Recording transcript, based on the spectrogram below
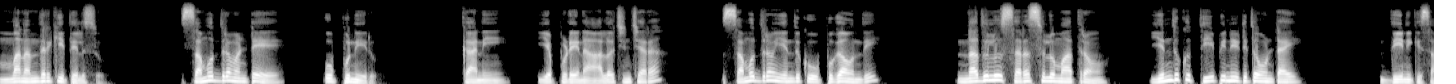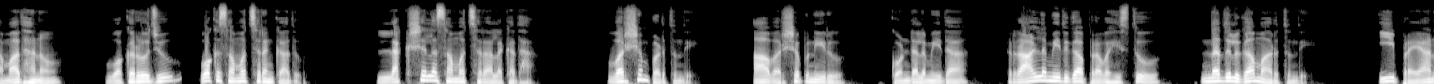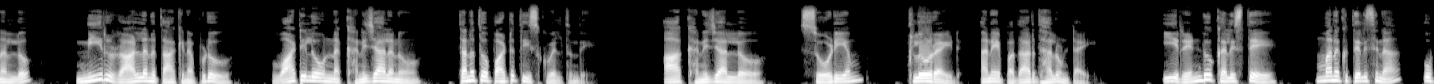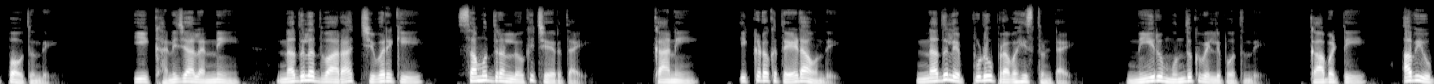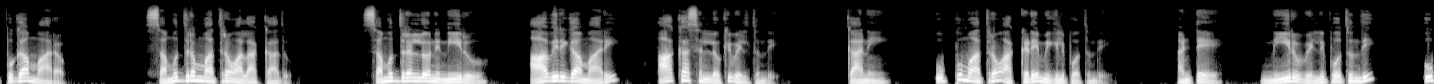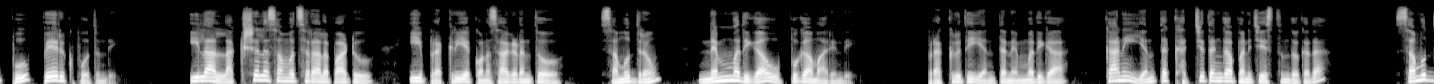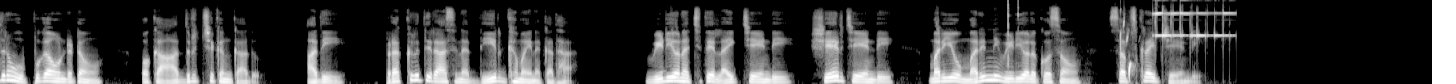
మనందరికీ తెలుసు. సముద్రం అంటే ఉప్పునీరు కాని ఎప్పుడైనా ఆలోచించారా? సముద్రం ఎందుకు ఉప్పుగా ఉంది? నదులు సరస్సులు మాత్రం ఎందుకు తీపినీటితో ఉంటాయి? దీనికి సమాధానం ఒకరోజు ఒక సంవత్సరం కాదు. లక్షల సంవత్సరాల కథ. వర్షం పడుతుంది. ఆ వర్షపు నీరు కొండలమీద రాళ్ళమీదుగా ప్రవహిస్తూ నదులుగా మారుతుంది. ఈ ప్రయాణంలో నీరు రాళ్ళను తాకినప్పుడు వాటిలో ఉన్న ఖనిజాలను తనతో పాటు తీసుకువెళ్తుంది. ఆ ఖనిజాల్లో సోడియం క్లోరైడ్ అనే పదార్థాలుంటాయి. ఈ రెండూ కలిస్తే మనకు తెలిసిన ఉప్పవుతుంది ఈ ఖనిజాలన్నీ నదుల ద్వారా చివరికి సముద్రంలోకి చేరుతాయి. కాని ఇక్కడొక తేడా ఉంది. నదులెప్పుడూ ప్రవహిస్తుంటాయి. నీరు ముందుకు వెళ్ళిపోతుంది. కాబట్టి అవి ఉప్పుగా మారవు. సముద్రం మాత్రం అలా కాదు. సముద్రంలోని నీరు ఆవిరిగా మారి ఆకాశంలోకి వెళ్తుంది. కాని ఉప్పు మాత్రం అక్కడే మిగిలిపోతుంది. అంటే నీరు వెళ్ళిపోతుంది ఉప్పు పేరుకుపోతుంది. ఇలా లక్షల సంవత్సరాల పాటు ఈ ప్రక్రియ కొనసాగడంతో సముద్రం నెమ్మదిగా ఉప్పుగా మారింది. ప్రకృతి ఎంత నెమ్మదిగా కాని ఎంత ఖచ్చితంగా పనిచేస్తుందో కదా! సముద్రం ఉప్పుగా ఉండటం ఒక ఆదృచ్ఛికం కాదు. అది ప్రకృతి రాసిన దీర్ఘమైన కథ. వీడియో నచ్చితే లైక్ చేయండి షేర్ చేయండి మరియు మరిన్ని వీడియోల కోసం సబ్స్క్రైబ్ చేయండి.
